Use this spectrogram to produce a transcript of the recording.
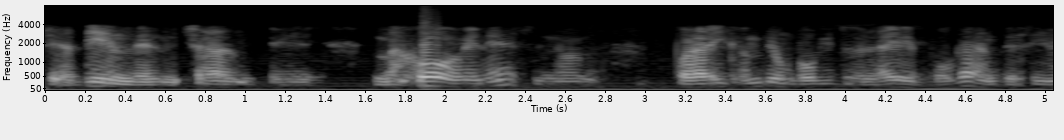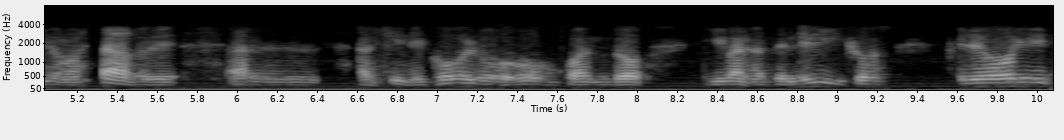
se atienden ya más jóvenes, ¿no? por ahí cambió un poquito la época, antes iba más tarde al, al ginecólogo cuando iban a tener hijos, pero hoy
